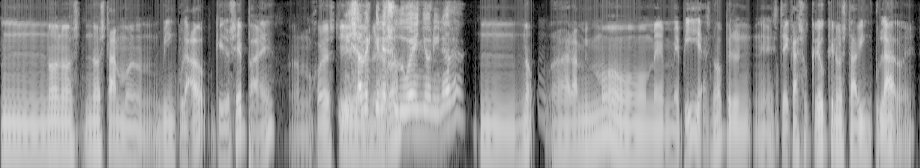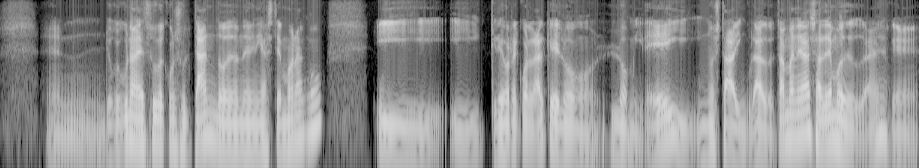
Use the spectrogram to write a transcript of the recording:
Mm, No, no, no está vinculado, que yo sepa, ¿eh? A lo mejor estoy... Ni sabes en quién es su dueño ni nada. Mm, No, ahora mismo me, me pillas, ¿no? Pero en, este caso creo que no está vinculado, ¿eh? En- yo creo que una vez estuve consultando de dónde venía este Mónaco y, y creo recordar que lo, lo miré y, y no estaba vinculado. De todas maneras saldremos de duda, ¿eh? Que,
